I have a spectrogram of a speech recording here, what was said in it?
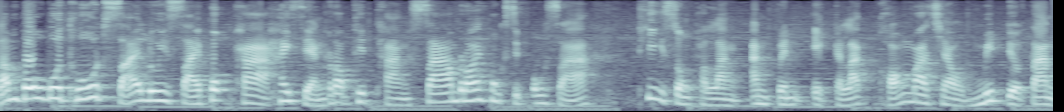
ลำโพงบลูทูธสายลุยสายพกพาให้เสียงรอบทิศทาง 360 องศา ที่ทรงพลังอันเป็นเอกลักษณ์ของมาเชลมิดเดลตัน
